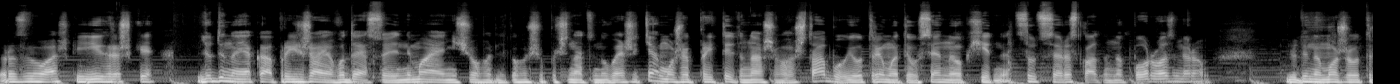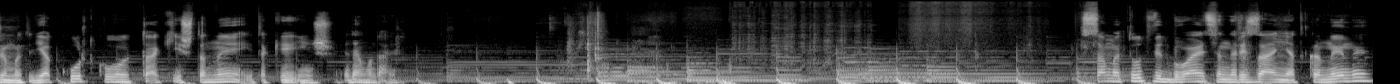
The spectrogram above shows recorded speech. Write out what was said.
розвивашки, іграшки. Людина, яка приїжджає в Одесу і не має нічого для того, щоб починати нове життя, може прийти до нашого штабу і отримати все необхідне. Тут все розкладено по розмірам. Людина може отримати як куртку, так і штани, і таке інше. Йдемо далі. Саме тут відбувається нарізання тканини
